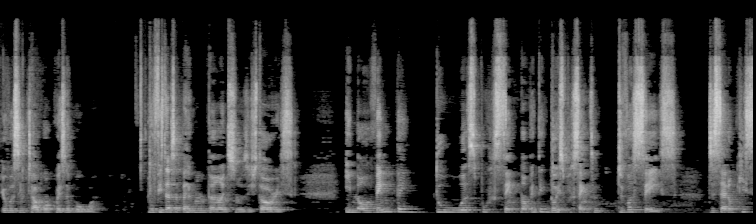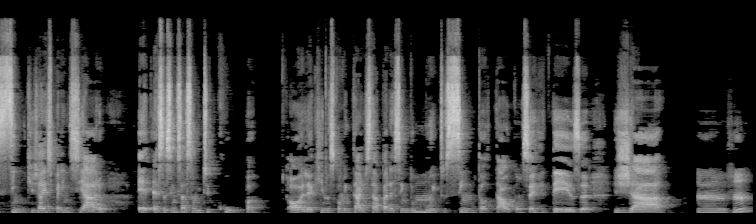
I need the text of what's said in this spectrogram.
eu vou sentir alguma coisa boa? Eu fiz essa pergunta antes nos stories e 92%, 92% de vocês disseram que sim, que já experienciaram essa sensação de culpa. Olha, aqui nos comentários está aparecendo muito. Sim, total, com certeza. Já. Uhum.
